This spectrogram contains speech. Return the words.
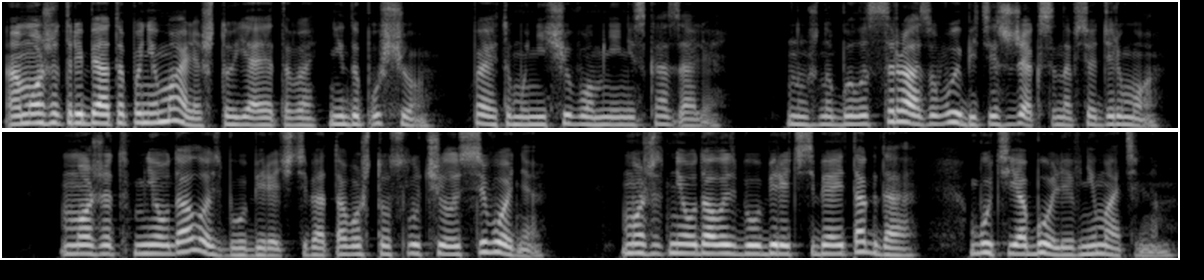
А может, ребята понимали, что я этого не допущу, поэтому ничего мне не сказали. Нужно было сразу выбить из Джексона все дерьмо. Может, мне удалось бы уберечь тебя от того, что случилось сегодня. Может, мне удалось бы уберечь тебя и тогда, будь я более внимательным.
